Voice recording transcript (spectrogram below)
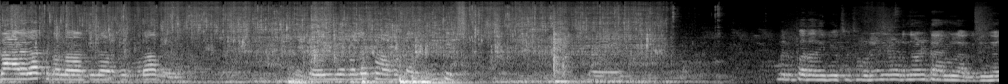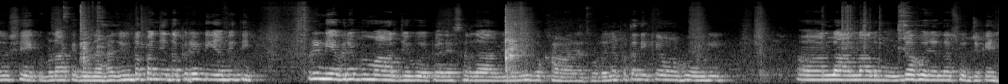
ਦਾਲ ਰੱਖ ਦੋ, ਨਾਲ ਦੀ ਨਾਲ ਫਿਰ ਬਣਾ ਦੇ ਰਸੋਈ ਮੈਂ ਪਹਿਲਾਂ ਸਾਫ਼ ਕਰਦੀ ਸੀ। ਤੇ ਮੈਨੂੰ ਪਤਾ ਨਹੀਂ ਵੀ ਉੱਥੇ ਥੋੜੇ ਨਾਲ ਨਾਲ ਟਾਈਮ ਲੱਗ ਜੂਗਾ, ਇਹਨੂੰ ਸ਼ੇਕ ਬਣਾ ਕੇ ਦੇਣਾ। ਹਜੇ ਉਹ ਤਾਂ ਪੰਜਾਂ ਦਾ ਭਰਿੰਡੀਆਂ ਵੀ ਤੀ। ਭਰਿੰਡੀਆਂ ਫਿਰ ਬਿਮਾਰ ਜੇ ਹੋਏ ਪਏ ਨੇ, ਸਰਦਾਰ ਜੀ ਨੂੰ ਵੀ ਬੁਖਾਰ ਹੈ ਥੋੜਾ ਜਿਹਾ, ਪਤਾ ਨਹੀਂ ਕਿਉਂ ਹੋ ਰਹੀ। ਲਾਲ ਲਾਲ ਮੂੰਹ ਜਿਹਾ ਹੋ ਜਾਂਦਾ ਸੁੱਜ ਕੇ।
